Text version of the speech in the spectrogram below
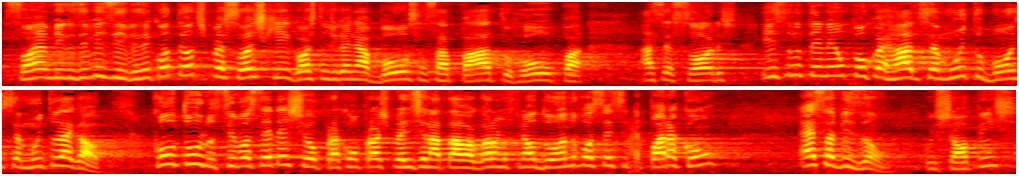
Só amigos invisíveis. Enquanto tem outras pessoas que gostam de ganhar bolsa, sapato, roupa, acessórios. Isso não tem nem um pouco errado, isso é muito bom, isso é muito legal. Contudo, se você deixou para comprar os presentes de Natal agora no final do ano, você se depara com essa visão: os shoppings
